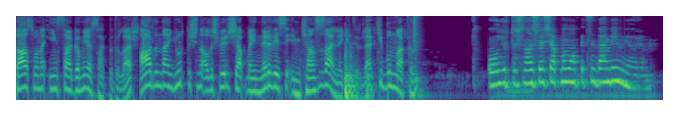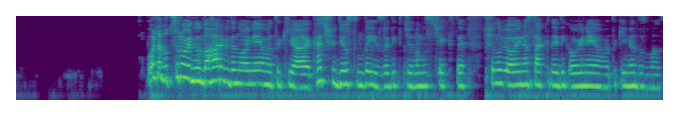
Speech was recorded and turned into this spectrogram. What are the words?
daha sonra Instagram'ı yasakladılar, ardından yurt dışına alışveriş yapmayı neredeyse imkansız haline getirdiler ki bunun hakkında O yurt dışına alışveriş yapma muhabbetini ben bilmiyorum. Bu arada bu tır oyununu da harbiden oynayamadık ya. Kaç videosunda izledik canımız çekti. Şunu bir oynasak dedik oynayamadık inanılmaz.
